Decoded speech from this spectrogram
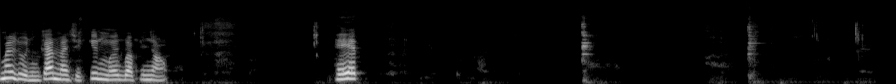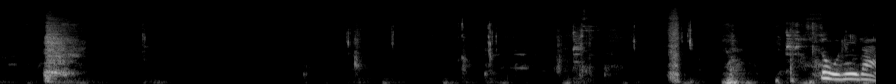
ไม่หลุนกันมาสิกินเหมือนแบบพี่น้องเผ็ดสู้ให้ได้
